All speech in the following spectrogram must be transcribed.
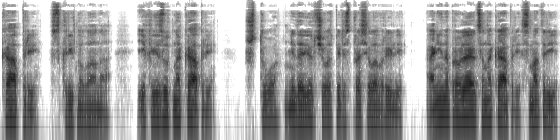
«Капри!» — вскрикнула она. «Их везут на Капри!» «Что?» — недоверчиво переспросил Аврелий. Они направляются на Капри. Смотри,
